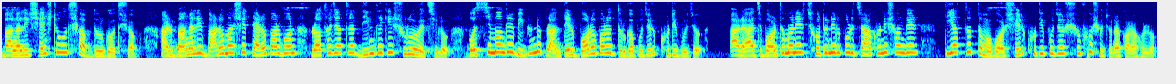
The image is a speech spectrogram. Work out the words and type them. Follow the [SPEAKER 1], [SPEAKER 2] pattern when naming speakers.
[SPEAKER 1] বাঙালির শ্রেষ্ঠ উৎসব দুর্গোৎসব। আর বাঙালির বারো মাসে তেরো পার্বণ রথযাত্রার দিন থেকে শুরু হয়েছিল। পশ্চিমবঙ্গের বিভিন্ন প্রান্তের বড় বড় দুর্গাপুজোর খুঁটি পুজো। আর আজ বর্ধমানের ছোট নীলপুর জাগরণী সংঘের তিয়াত্তরতম বর্ষের খুঁটি পুজোর শুভ সূচনা করা হলো।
